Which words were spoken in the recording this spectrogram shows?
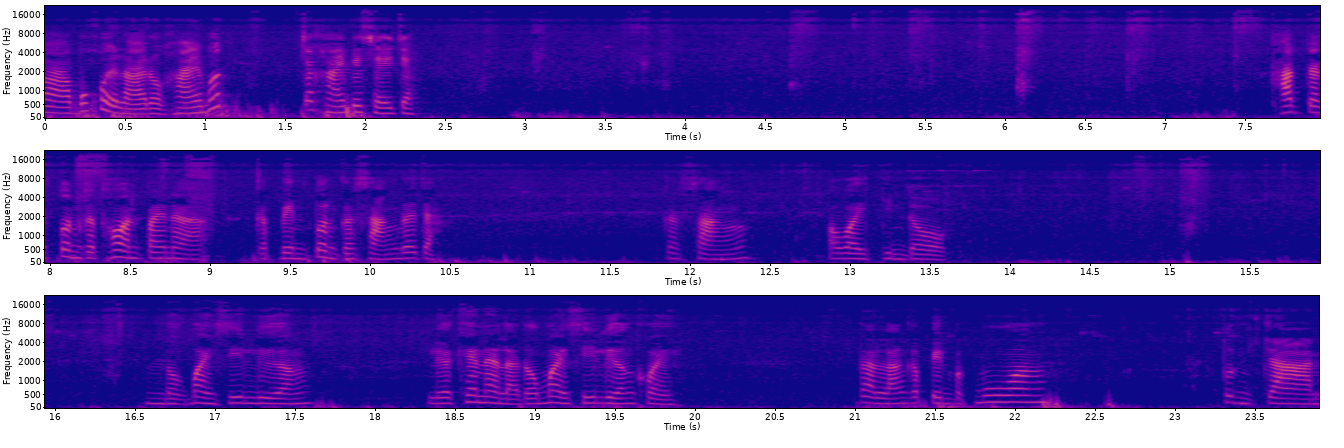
ปลาบ่ค่อยหลายดอกหายเบิดจักหายไปใส่จ้ะ ถัดจากต้นกระท่อนไปน่ะ ก็เป็นต้นกระสังด้วยจ้ะ กระสังเอาไว้กินดอก ดอกไม้สีเหลือง เหลือแค่นั้นแหละดอกไม้สีเหลืองค่อย ด้านหลังก็เป็นบักม่วง ต้นจาน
